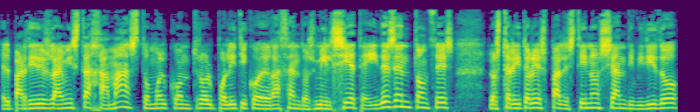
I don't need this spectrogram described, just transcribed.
El partido islamista jamás tomó el control político de Gaza en 2007 y desde entonces los territorios palestinos se han dividido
